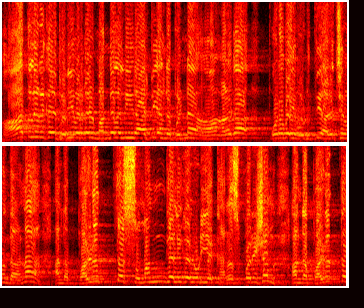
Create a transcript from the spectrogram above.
ஆத்துல இருக்கிற பெரியவர்கள் மங்கள நீராட்டி அந்த பெண்ணை அழகா புடவை உடுத்தி அழைச்சு வந்தான்னா அந்த பழுத்த சுமங்கலிகளுடைய கரஸ்பரிஷம் அந்த பழுத்த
